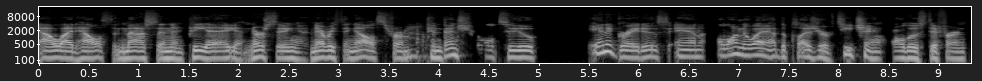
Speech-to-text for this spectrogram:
allied health and medicine and PA and nursing and everything else from conventional to integrative. And along the way, I had the pleasure of teaching all those different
